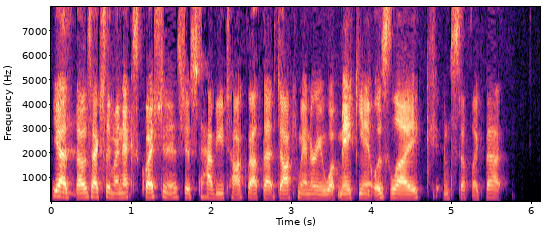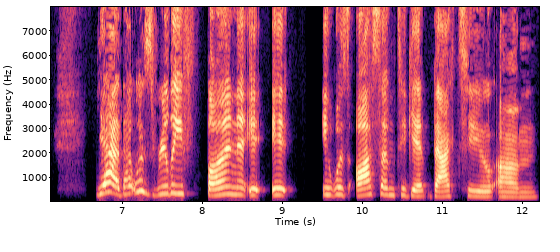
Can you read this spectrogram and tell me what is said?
Yes, that was actually my next question is just to have you talk about that documentary, what making it was like and stuff like that. Yeah, that was really fun. It it it was awesome to get back to um,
